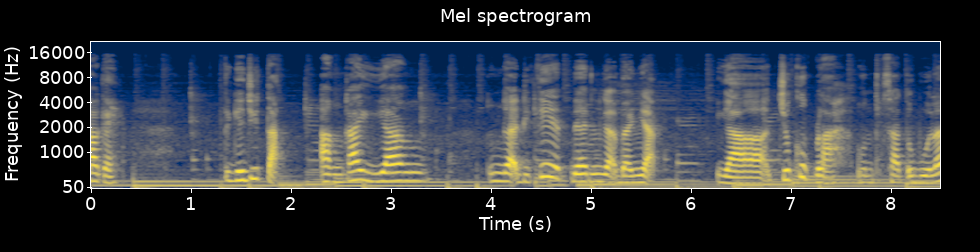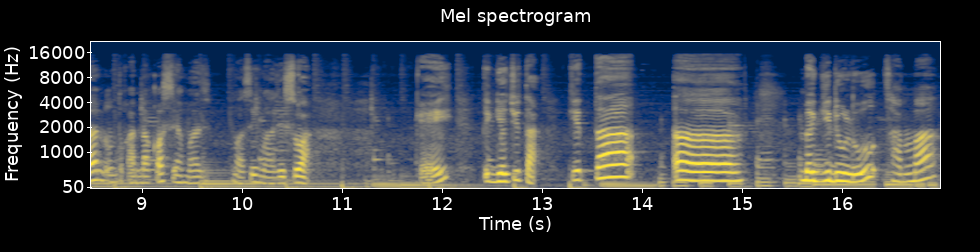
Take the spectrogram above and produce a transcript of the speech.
Oke, 3 juta. Angka yang nggak dikit dan nggak banyak ya cukup lah untuk satu bulan untuk anak kos yang masih mahasiswa. Oke okay, 3 juta. Kita uh, bagi dulu sama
